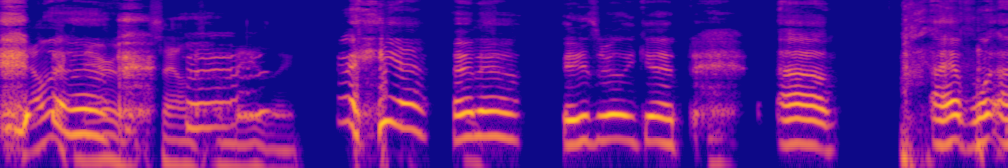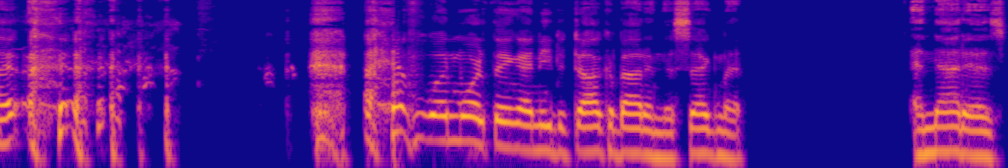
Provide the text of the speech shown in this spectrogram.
Cal McNair sounds amazing. yeah, I know. He's really good. Um, I have one. I, I have one more thing I need to talk about in this segment, and that is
